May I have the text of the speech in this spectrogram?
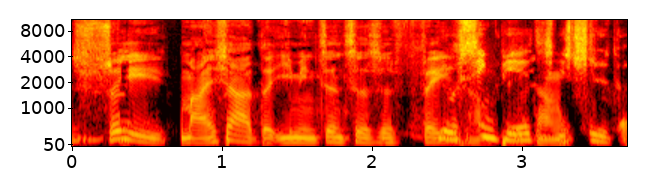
所以马来西亚的移民政策是非常有性别歧视的，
